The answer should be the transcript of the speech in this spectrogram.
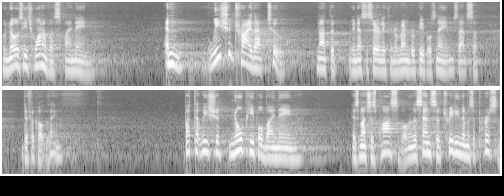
who knows each one of us by name. And we should try that too. Not that we necessarily can remember people's names, that's a difficult thing. But that we should know people by name as much as possible in the sense of treating them as a person.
